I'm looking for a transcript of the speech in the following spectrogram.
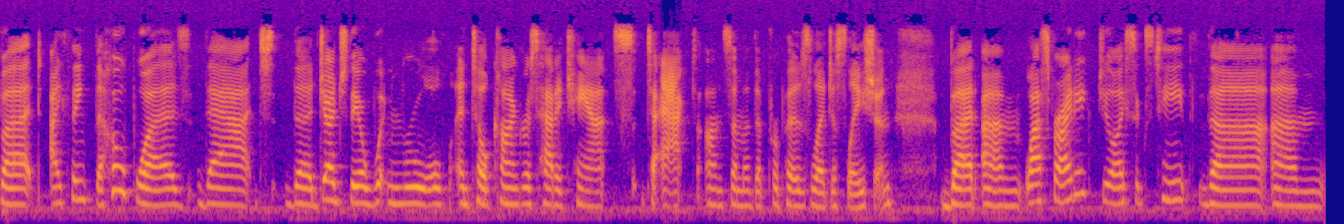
But I think the hope was that the judge there wouldn't rule until Congress had a chance to act on some of the proposed legislation. But um, last Friday, July 16th, the um,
